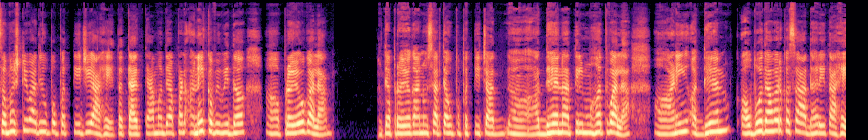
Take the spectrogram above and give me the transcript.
समष्टीवादी उपपत्ती जी आहे तर त्या त्यामध्ये आपण अनेक विविध प्रयोगाला त्या प्रयोगानुसार त्या उपपत्तीच्या अध्ययनातील महत्त्वाला आणि अध्ययन अवबोधावर कसं आधारित आहे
